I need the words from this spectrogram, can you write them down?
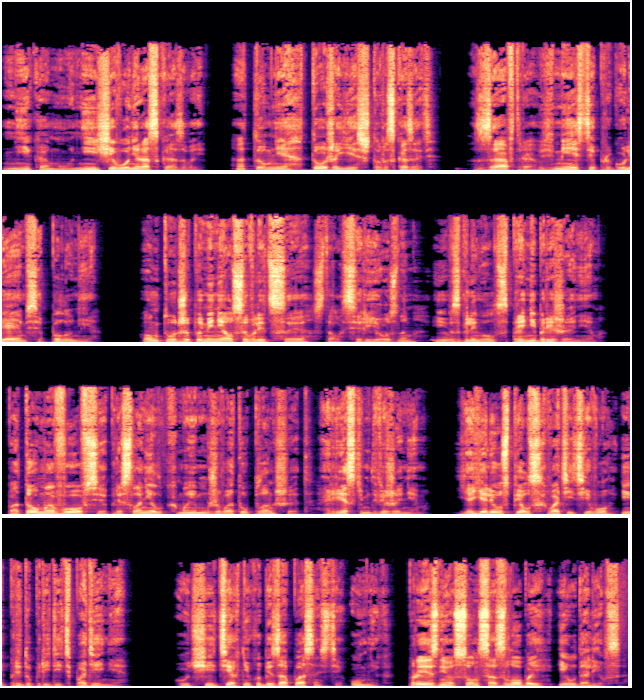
Никому ничего не рассказывай. А то мне тоже есть что рассказать. Завтра вместе прогуляемся по луне. Он тут же поменялся в лице, стал серьезным и взглянул с пренебрежением. Потом и вовсе прислонил к моему животу планшет резким движением. Я еле успел схватить его и предупредить падение. «Учи технику безопасности, умник», – произнес он со злобой и удалился.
